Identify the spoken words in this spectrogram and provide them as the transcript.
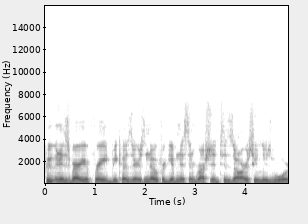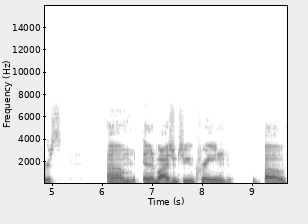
Putin is very afraid because there is no forgiveness in Russia to czars who lose wars. Um, an advisor to Ukraine of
